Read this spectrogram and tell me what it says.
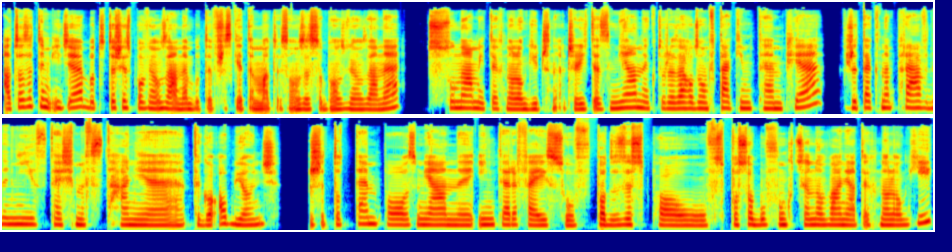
A co za tym idzie, bo to też jest powiązane, bo te wszystkie tematy są ze sobą związane, tsunami technologiczne, czyli te zmiany, które zachodzą w takim tempie, że tak naprawdę nie jesteśmy w stanie tego objąć, że to tempo zmiany interfejsów, podzespołów, sposobów funkcjonowania technologii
